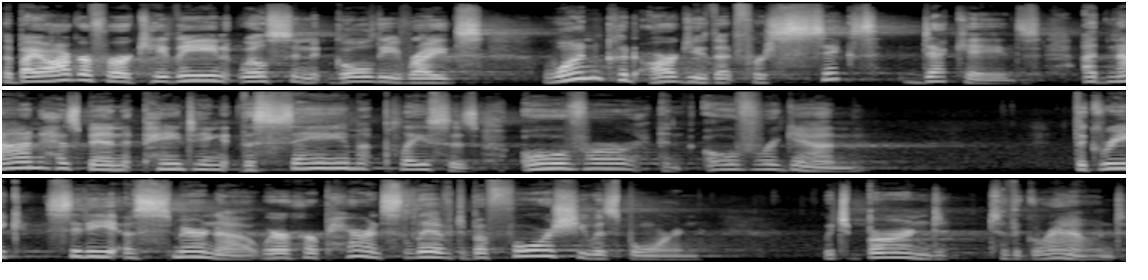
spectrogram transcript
The biographer Kaelen Wilson Goldie writes one could argue that for six decades, Adnan has been painting the same places over and over again. The Greek city of Smyrna, where her parents lived before she was born, which burned to the ground.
